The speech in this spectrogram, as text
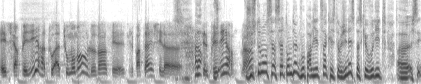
et se faire plaisir à tout, à tout moment. Le vin, c'est le partage, c'est le plaisir. hein. Justement, ça, ça tombe bien que vous parliez de ça, Christophe Ginès, parce que vous dites, euh, c'est-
